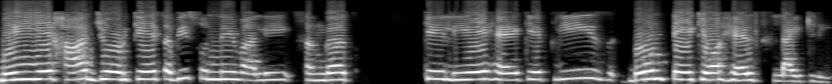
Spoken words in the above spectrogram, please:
मेरी ये हाथ जोड़ के सभी सुनने वाली संगत के लिए है कि please don't take your health lightly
